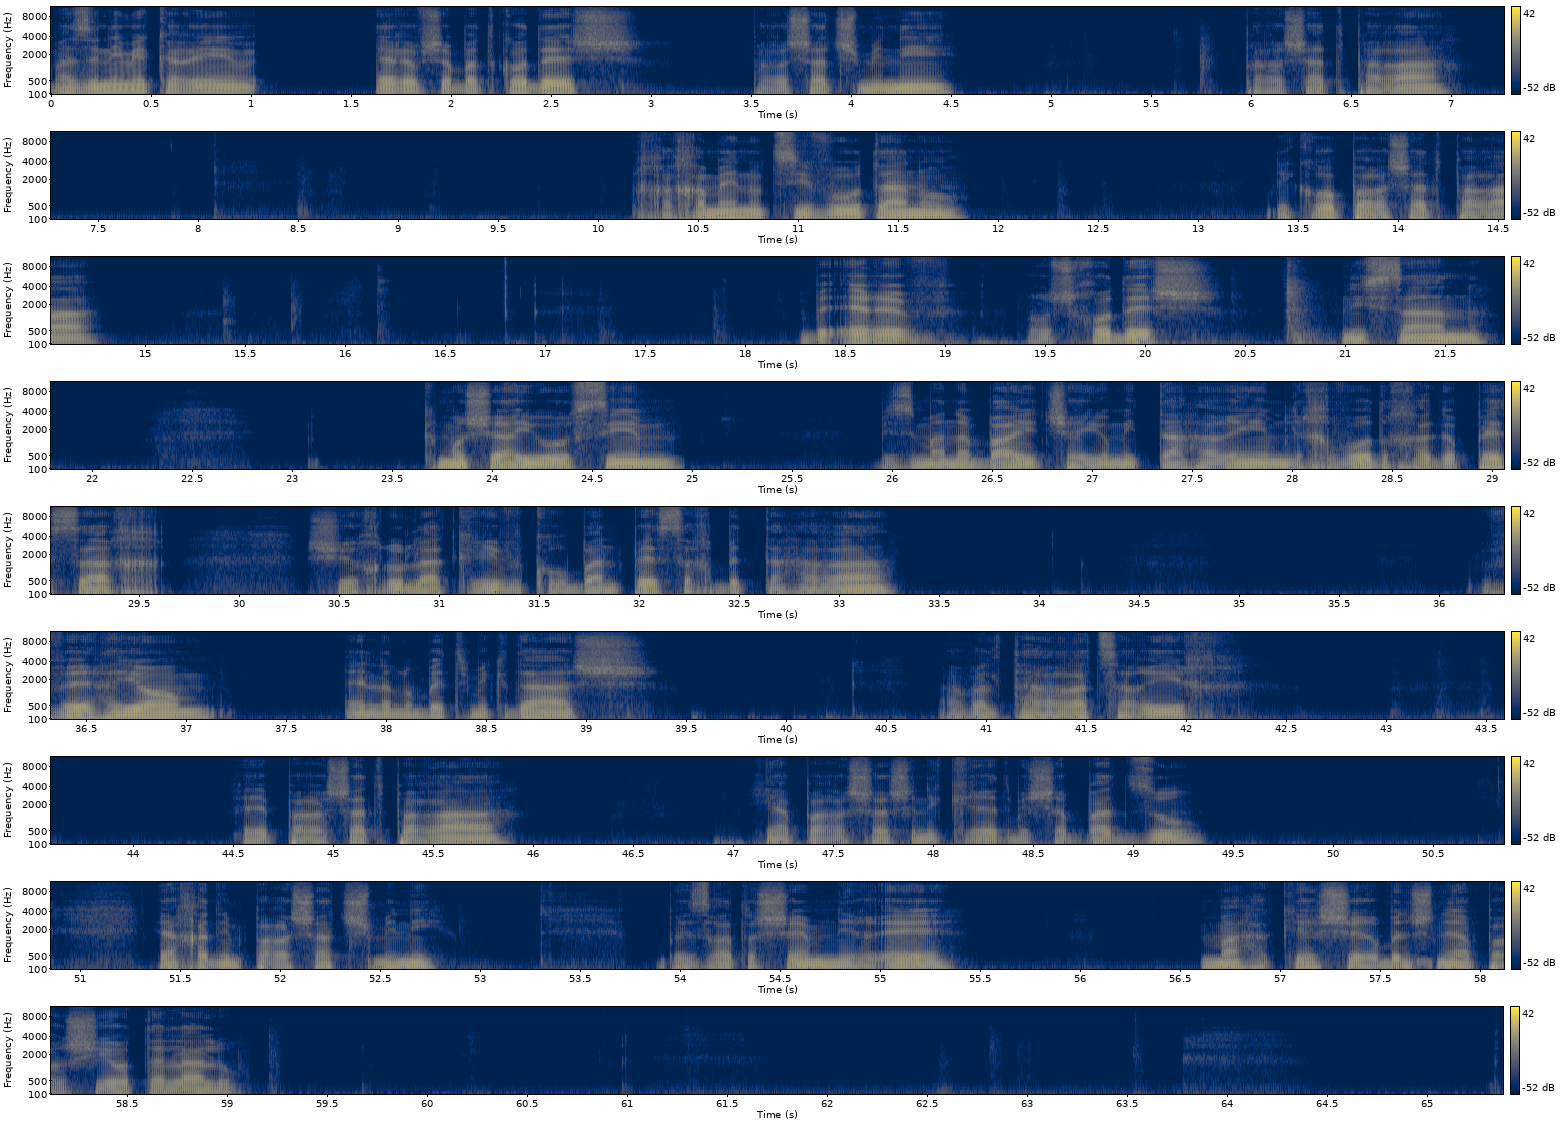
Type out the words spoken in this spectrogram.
מאזינים יקרים, ערב שבת קודש, פרשת שמיני, פרשת פרה. חכמינו ציוו אותנו לקרוא פרשת פרה בערב ראש חודש ניסן, כמו שהיו עושים בזמן הבית, שהיו מטהרים לכבוד חג הפסח, שיוכלו להקריב קורבן פסח בטהרה. והיום אין לנו בית מקדש, אבל טהרה צריך. ופרשת פרה היא הפרשה שנקראת בשבת זו, יחד עם פרשת שמיני. בעזרת השם נראה מה הקשר בין שני הפרשיות הללו.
